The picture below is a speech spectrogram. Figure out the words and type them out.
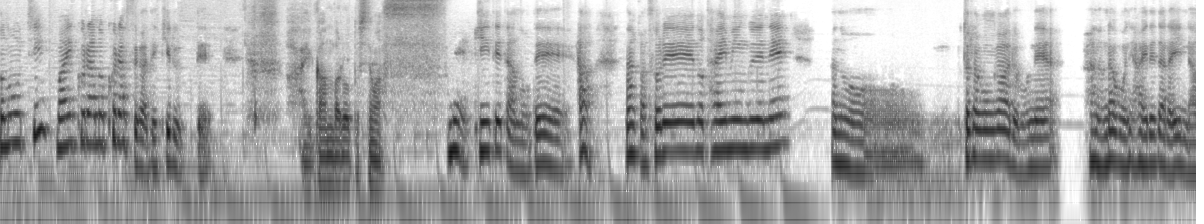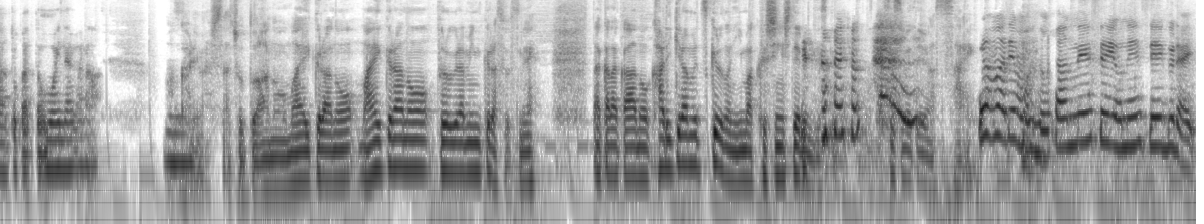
そのうちマイクラのクラスができるって、はい頑張ろうとしてます。ね、聞いてたのであなんかそれのタイミングでねあのドラゴンガールもねあのラボに入れたらいいなとかって思いながら。わかりました。ちょっとあの、マイクラの、マイクラのプログラミングクラスですね。なかなかあの、カリキュラム作るのに今苦心してるんですけど、進めてみます。はい。まあまあでもあの3年生4年生ぐらい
